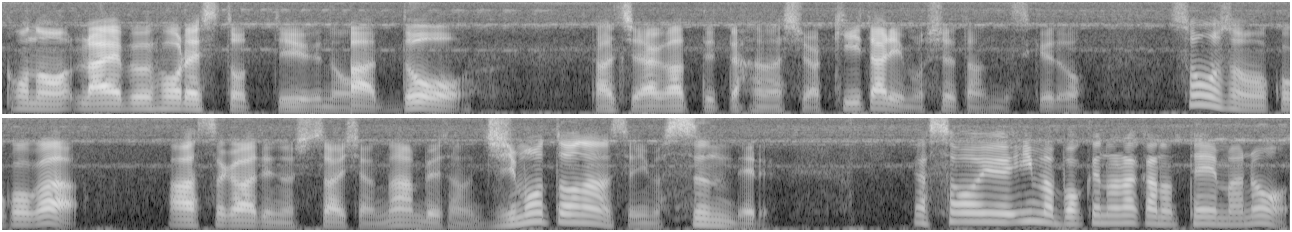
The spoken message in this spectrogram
このライブフォレストっていうのがどう立ち上がってって話は聞いたりもしてたんですけどそもそもここがアースガーデンの主催者の南米さんの地元なんですよ今住んでる。そういう今僕の中のテーマの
